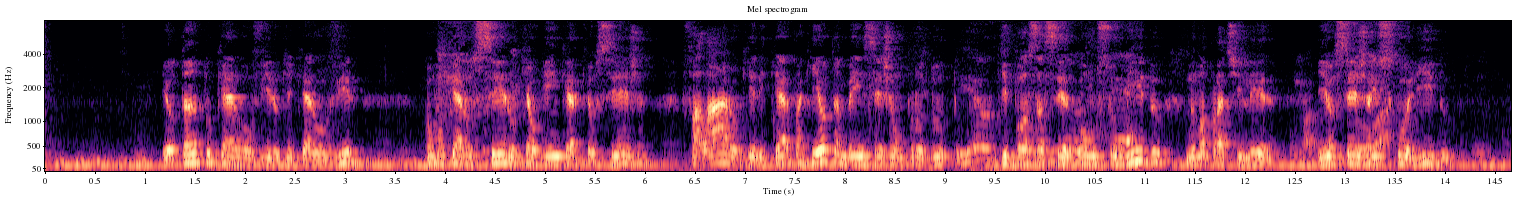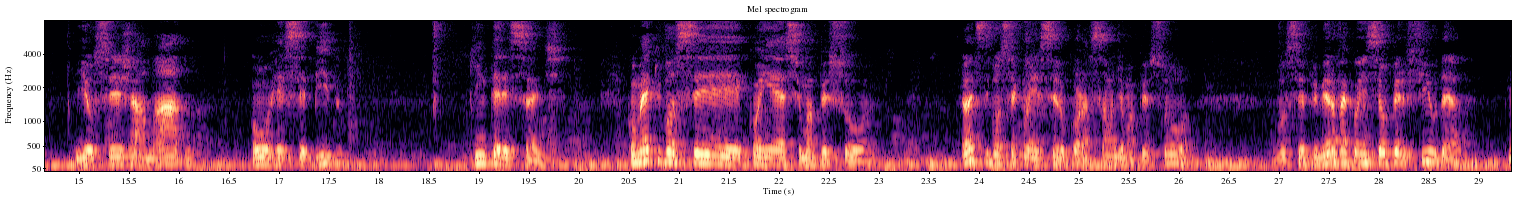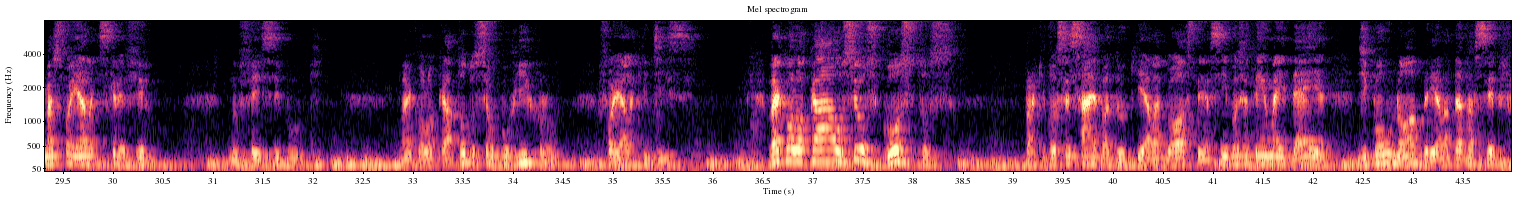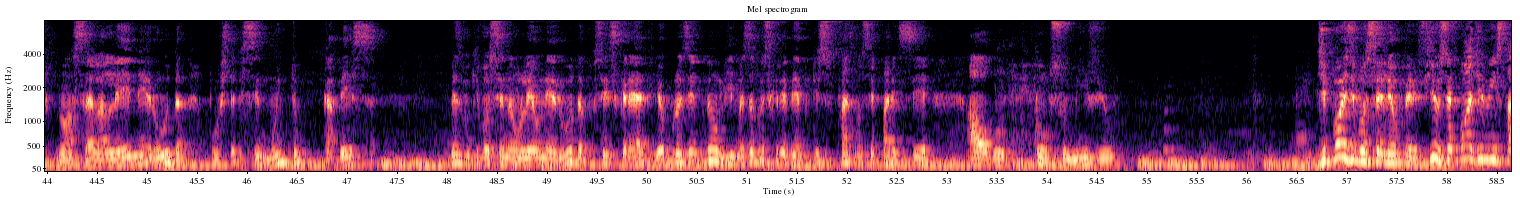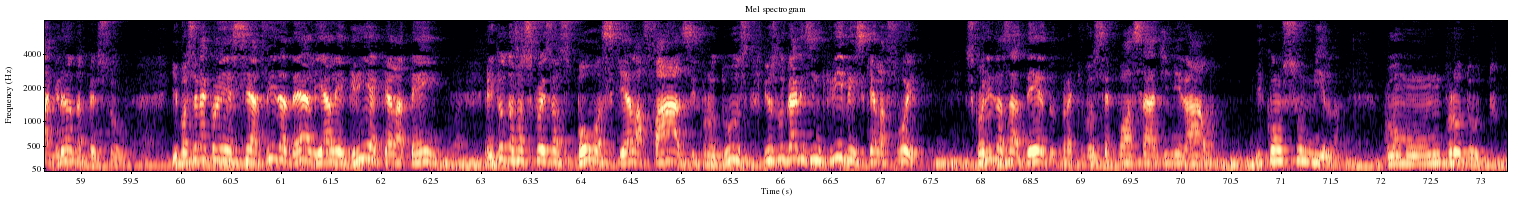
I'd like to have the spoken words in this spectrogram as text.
Eu tanto quero ouvir o que quero ouvir, como quero ser o que alguém quer que eu seja, falar o que ele quer, para que eu também seja um produto que possa ser consumido numa prateleira, e eu seja escolhido, e eu seja amado ou recebido. Que interessante. Como é que você conhece uma pessoa? Antes de você conhecer o coração de uma pessoa, você primeiro vai conhecer o perfil dela, mas foi ela que escreveu no Facebook vai colocar todo o seu currículo, foi ela que disse. Vai colocar os seus gostos, para que você saiba do que ela gosta, e assim você tem uma ideia de quão nobre ela deve ser. Nossa, ela lê Neruda, poxa, deve ser muito cabeça. Mesmo que você não leu Neruda, você escreve. Eu, por exemplo, não li, mas eu vou escrever porque isso faz você parecer algo consumível. Depois de você ler o perfil, você pode ir no Instagram da pessoa. E você vai conhecer a vida dela e a alegria que ela tem em todas as coisas boas que ela faz e produz e os lugares incríveis que ela foi, escolhidas a dedo para que você possa admirá-la e consumi-la como um produto.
